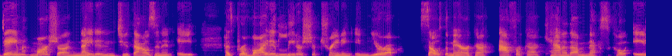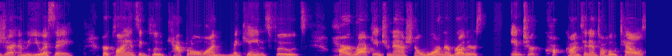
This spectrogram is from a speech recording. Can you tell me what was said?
Dame Marcia, knighted in 2008, has provided leadership training in Europe, South America, Africa, Canada, Mexico, Asia, and the USA. Her clients include Capital One, McCain's Foods, Hard Rock International, Warner Brothers, Intercontinental Hotels,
